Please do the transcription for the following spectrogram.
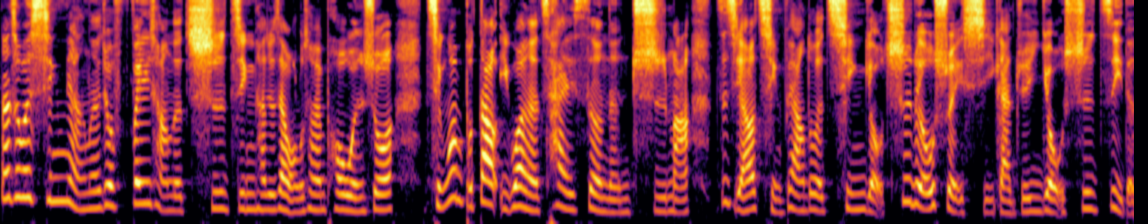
那这位新娘呢就非常的吃惊，她就在网络上面 po 文说：“请问不到一万的菜色能吃吗？自己要请非常多的亲友吃流水席，感觉有失自己的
